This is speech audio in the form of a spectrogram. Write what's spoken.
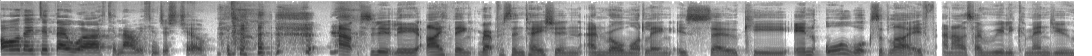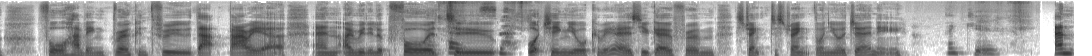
oh, they did their work and now we can just chill. Absolutely. I think representation and role modeling is so key in all walks of life. And Alice, I really commend you for having broken through that barrier. And I really look forward oh, to watching your career as you go from strength to strength on your journey. Thank you. And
